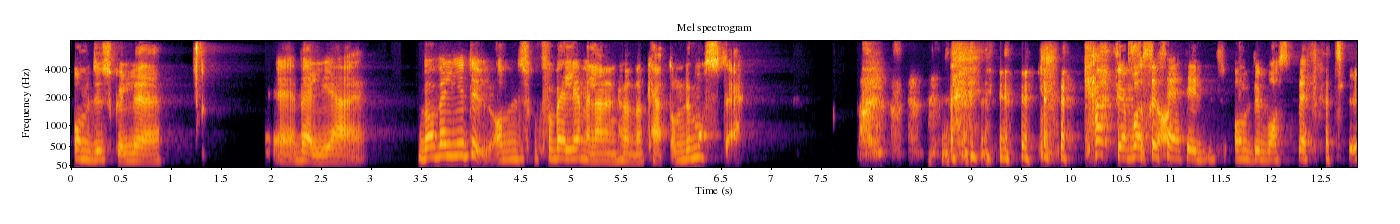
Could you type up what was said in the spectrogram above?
om du skulle eh, välja? Vad väljer du om du skulle få välja mellan en hund och katt? Om du måste? Katt, jag måste såklart. säga till om du måste. För att du,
